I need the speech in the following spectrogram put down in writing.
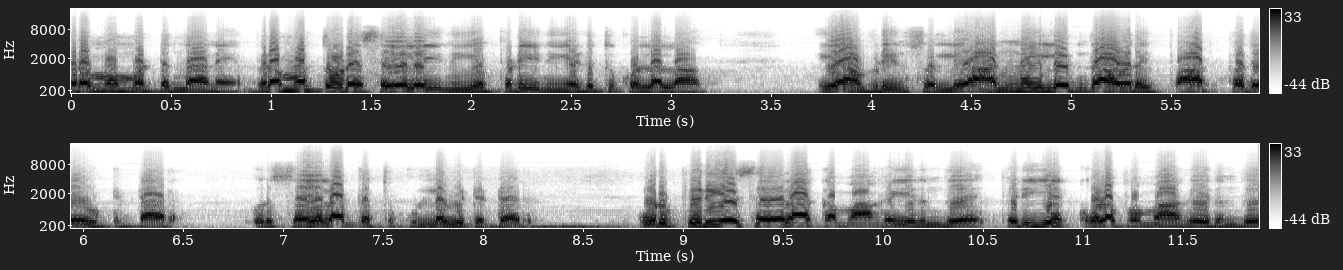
பிரம்மம் மட்டும்தானே. பிரம்மத்தோட செயலை நீ எப்படி நீ எடுத்துக்கொள்ளலாம்? ஏன் அப்படின்னு சொல்லி அன்னையிலிருந்து அவரை பார்ப்பதே விட்டுட்டார். ஒரு செயலாக்கத்துக்குள்ள விட்டுட்டார். ஒரு பெரிய செயலாக்கமாக இருந்து பெரிய குழப்பமாக இருந்து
